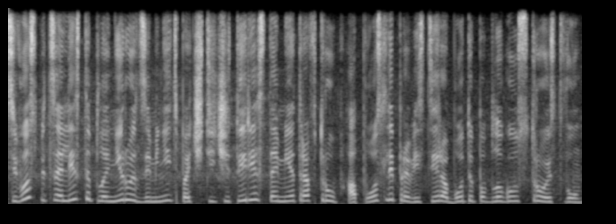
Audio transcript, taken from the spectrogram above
Всего специалисты планируют заменить почти 400 метров труб, а после провести работы по благоустройству.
